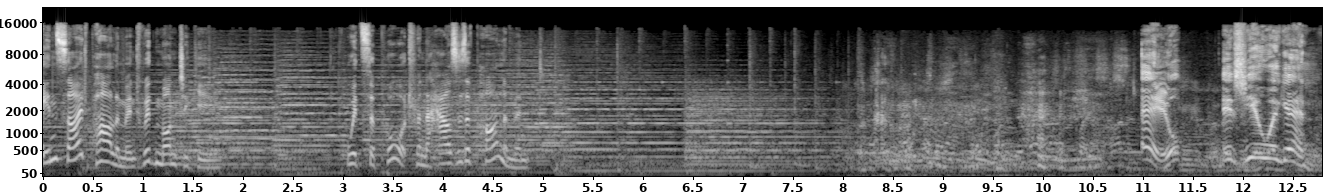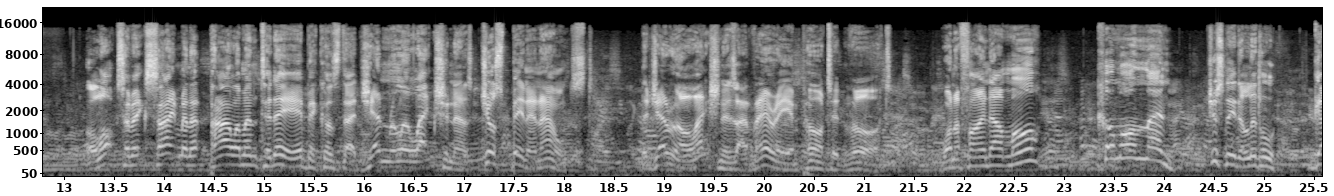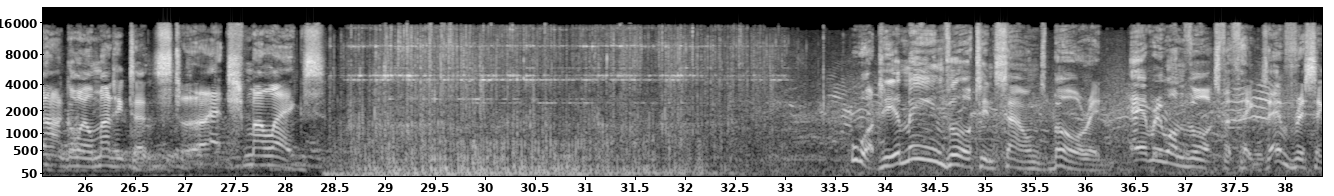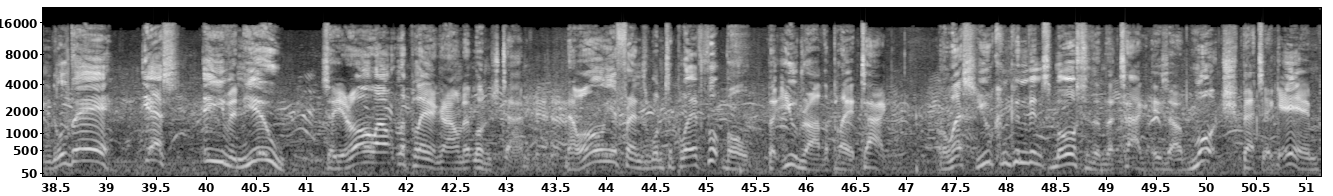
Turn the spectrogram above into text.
Inside Parliament with Montague. With support from the Houses of Parliament. Hey up, it's you again. Lots of excitement at Parliament today because the general election has just been announced. The general election is a very important vote. Want to find out more? Come on then. Just need a little gargoyle magic to stretch my legs. What do you mean voting sounds boring? Everyone votes for things every single day. Yes, even you. So you're all out on the playground at lunchtime. Now all your friends want to play football, but you'd rather play tag. Unless you can convince most of them that tag is a much better game,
